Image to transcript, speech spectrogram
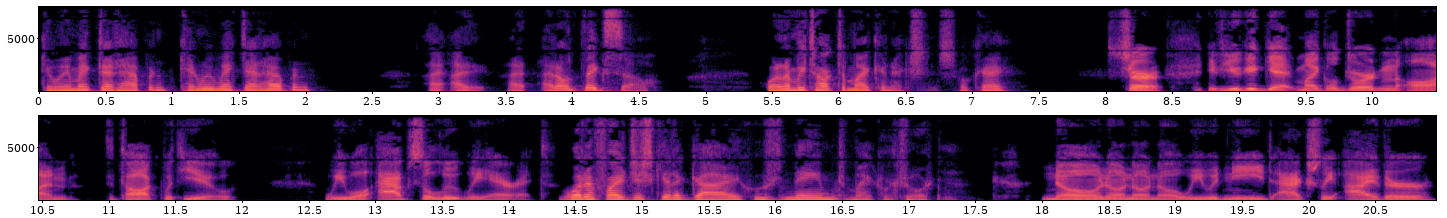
Can we make that happen? Can we make that happen? I, I, I, I don't think so. Well, let me talk to my connections, okay? Sure. If you could get Michael Jordan on to talk with you, we will absolutely air it. What if I just get a guy who's named Michael Jordan? No, no, no, no. We would need actually either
